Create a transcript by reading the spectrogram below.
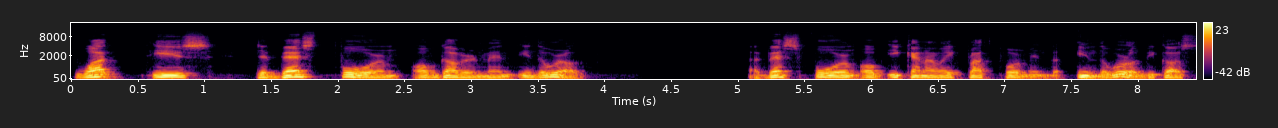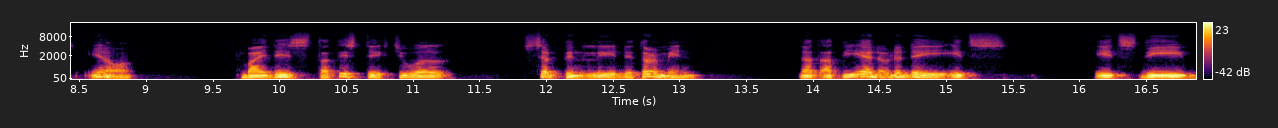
what is the best form of government in the world. The best form of economic platform in the in the world because you know by these statistics you will certainly determine that at the end of the day it's it's the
